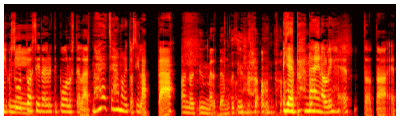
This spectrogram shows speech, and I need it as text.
niin Niin. suuttua siitä ja yritti puolustella, että no hei, että sehän oli tosi läppää. Annoit ymmärtää, mutta et ymmärrä antaa. Jep, näin oli. Et, tota, et,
